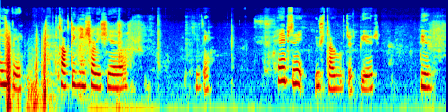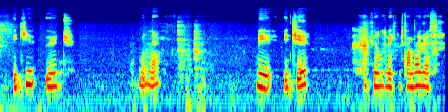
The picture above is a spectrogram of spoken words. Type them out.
İyi. Taktik inşallah işe yarar. İyi. Hepsini 3 tane vuracağız. 1 1 2 3 Yine 1 2 2 oldu bekle bir tane daha gelsin.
